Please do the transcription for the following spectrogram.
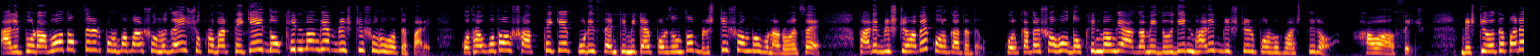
আলিপুর আবহাওয়া দপ্তরের পূর্বাভাস অনুযায়ী শুক্রবার থেকেই দক্ষিণবঙ্গে বৃষ্টি শুরু হতে পারে। কোথাও কোথাও সাত থেকে কুড়ি সেন্টিমিটার পর্যন্ত বৃষ্টির সম্ভাবনা রয়েছে। ভারী বৃষ্টি হবে কলকাতাতেও। কলকাতা সহ দক্ষিণবঙ্গে আগামী দুই দিন ভারী বৃষ্টির পূর্বাভাস দিল। হাওয়া অফিস বৃষ্টি হতে পারে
